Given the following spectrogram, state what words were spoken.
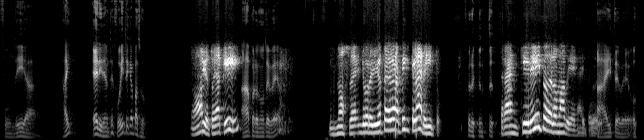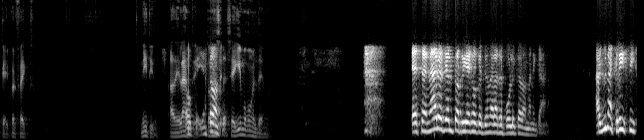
Fundía. Ay, Eriden, ¿te fuiste? ¿Qué pasó? No, yo estoy aquí. Ah, pero no te veo. No sé, yo, yo te veo a ti clarito. Tranquilito de lo más bien. Ahí te veo. Ahí te veo. Ok, perfecto. Nítido. Adelante. Okay, entonces seguimos con el tema escenarios de alto riesgo que tiene la República Dominicana. Hay una crisis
